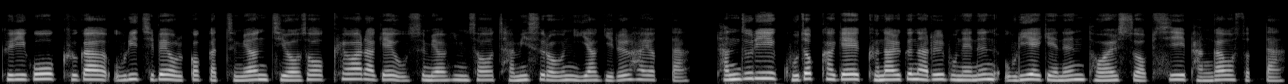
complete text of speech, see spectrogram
그리고 그가 우리 집에 올 것 같으면 지어서 쾌활하게 웃으며 힘서 자미스러운 이야기를 하였다. 단둘이 고적하게 그날그날을 보내는 우리에게는 더할 수 없이 반가웠었다.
